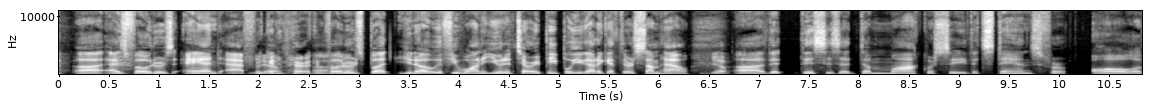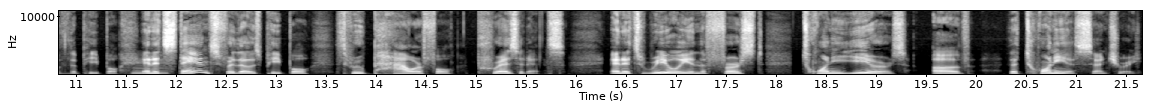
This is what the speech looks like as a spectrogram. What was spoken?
uh, as voters and African American uh-huh. voters. But, you know, if you want a unitary people, you got to get there somehow. Yep. Uh, that this is a democracy that stands for all of the people. And Mm-hmm. it stands for those people through powerful presidents. And it's really in the first 20 years of the 20th century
